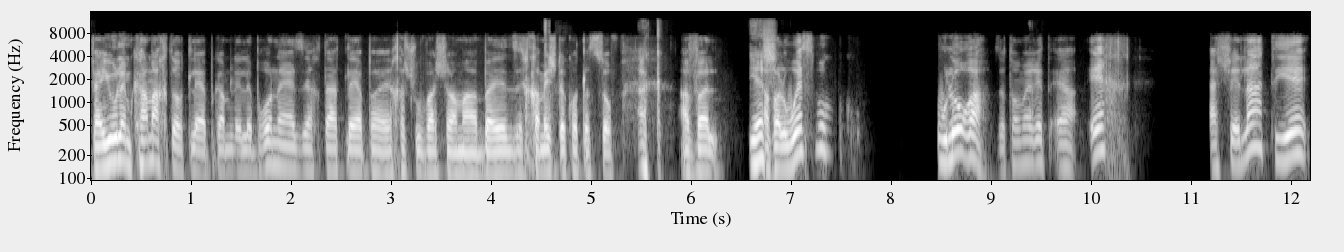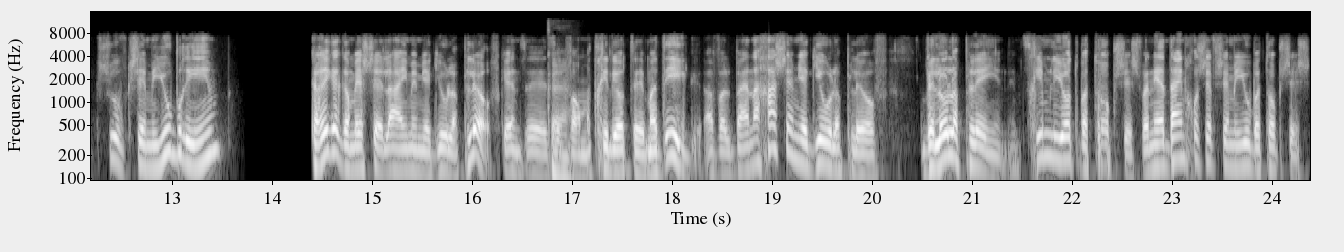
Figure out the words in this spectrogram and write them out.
והיו להם כמה החטאות layup, גם ללברון היה איזה החטאת layup אה, חשובה שם, באיזה חמש דקות לסוף. אבל, יש... אבל ווסטברוק הוא לא רע, זאת אומרת, איך, השאלה תהיה, שוב, כשהם יהיו בריאים, כרגע גם יש שאלה האם הם יגיעו לפלייאוף, כן? זה, כן. כן. זה כבר מתחיל להיות אה, מדאיג, אבל בהנחה שהם יגיעו לפלייאוף, ולא ל play-in, הם צריכים להיות ב top 6, ואני עדיין חושב שהם יהיו ב top 6.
